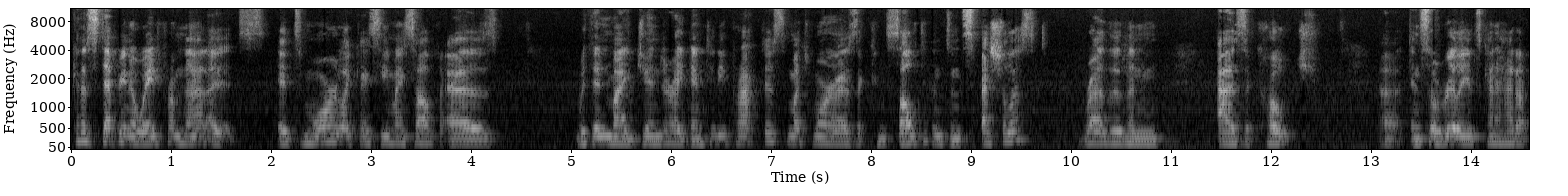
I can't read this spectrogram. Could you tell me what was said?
kind of stepping away from that. I, it's it's more like I see myself as within my gender identity practice, much more as a consultant and specialist rather than as a coach. Uh, and so really it's kind of had a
